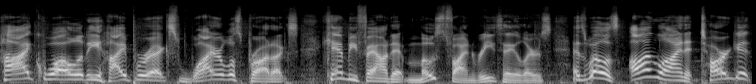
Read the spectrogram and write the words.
High quality HyperX wireless products can be found at most fine retailers as well as online at Target,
